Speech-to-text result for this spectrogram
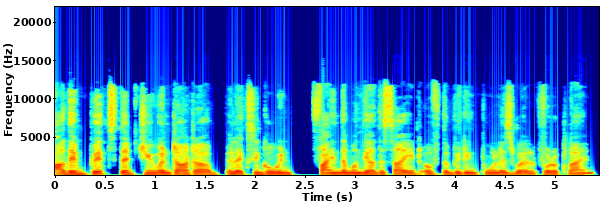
Are there bits that you and Tata Elxsi go in, find them on the other side of the bidding pool as well for a client?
